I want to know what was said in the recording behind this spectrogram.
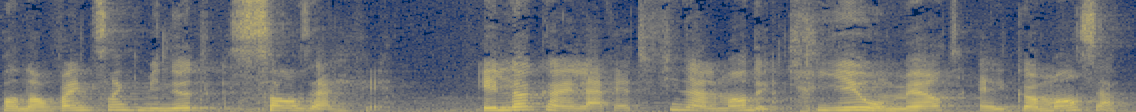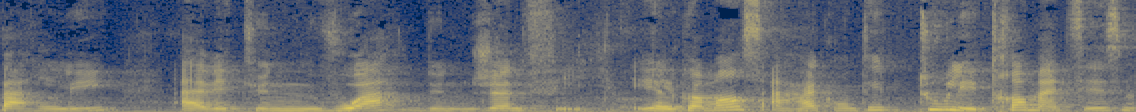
pendant 25 minutes sans arrêt. Et là, quand elle arrête finalement de crier au meurtre, elle commence à parler avec une voix d'une jeune fille. Et elle commence à raconter tous les traumatismes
